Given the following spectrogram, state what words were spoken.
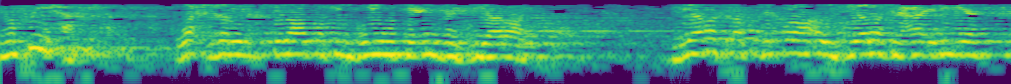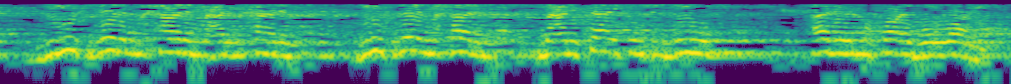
نصيحة. واحذروا الاختلاط في البيوت عند الزيارات. زيارات الأصدقاء أو الزيارات العائلية جلوس غير المحارم مع المحارم جلوس غير المحارم مع نسائكم في البيوت. هذه المصائب والله.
